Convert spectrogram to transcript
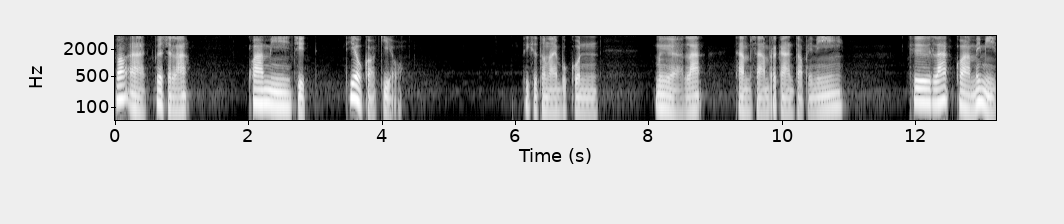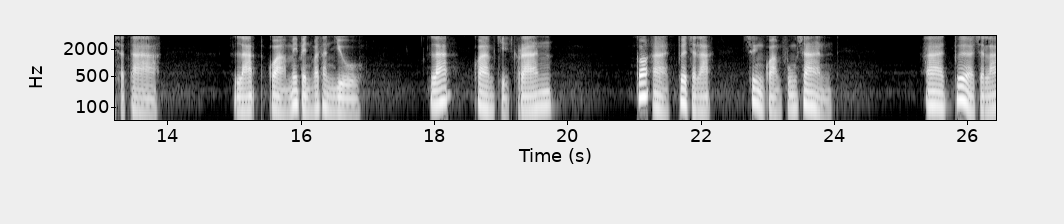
ก็อาจเพื่อจะละ ความมีจิตเที่ยวก่อเกี่ยว ภิกษุทั้งหลายบุคคล เมื่อละทำสามประการต่อไปนี้ คือละความไม่มีศรัทธาละความไม่เป็นวัฏันยูละความเกียดคร้าน ก็อาจเพื่อจะละซึ่งความฟุ้งซ่าน อาจเพื่อจะละ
